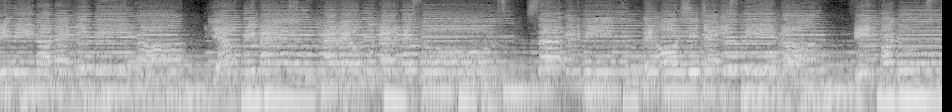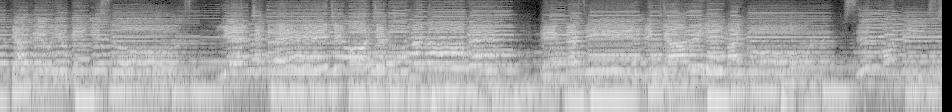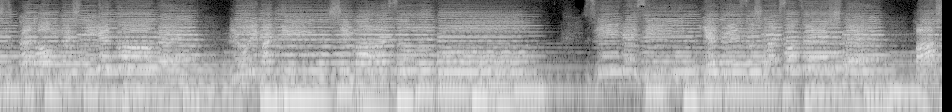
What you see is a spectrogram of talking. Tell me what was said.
clipină de clipină, eu primesc mereu puteri de sus, să învin în orice ispină, fiind condus de-al meu iubit Iisus, El ce trebuie.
